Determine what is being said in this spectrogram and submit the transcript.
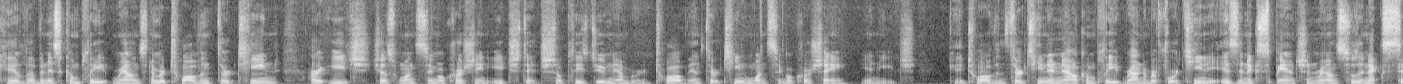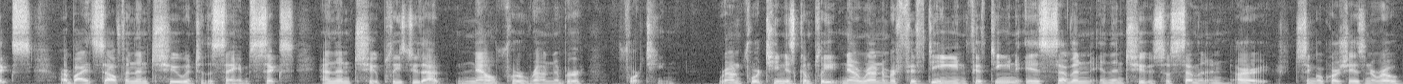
Okay 11 is complete. Rounds number 12 and 13 are each just one single crochet in each stitch. So please do number 12 and 13 one single crochet in each. Okay 12 and 13 are now complete. Round number 14 is an expansion round. So the next six are by itself and then two into the same. Six and then two. Please do that now for round number 14. Round 14 is complete. Now round number 15. 15 is seven and then two. So seven or single crochets in a row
